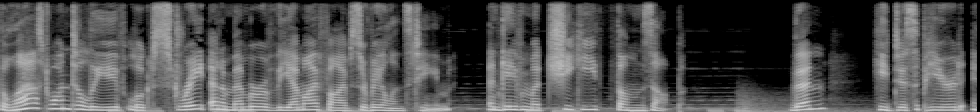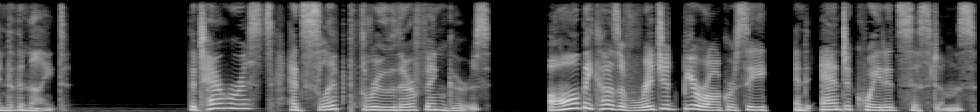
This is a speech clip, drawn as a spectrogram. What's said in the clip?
The last one to leave looked straight at a member of the MI5 surveillance team and gave him a cheeky thumbs up. Then he disappeared into the night. The terrorists had slipped through their fingers, all because of rigid bureaucracy and antiquated systems.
